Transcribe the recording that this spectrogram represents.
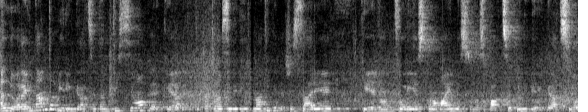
Allora, intanto vi ringrazio tantissimo perché avete toccato una serie di tematiche necessarie che non fuoriescono mai in nessuno spazio, quindi vi ringrazio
